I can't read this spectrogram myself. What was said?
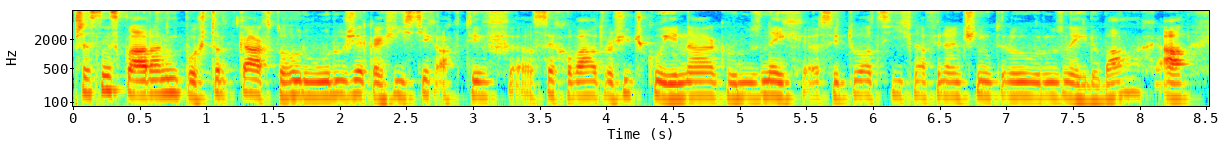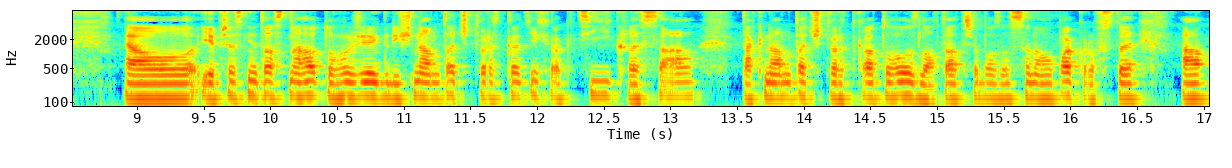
přesně skládaný po čtvrtkách z toho důvodu, že každý z těch aktiv se chová trošičku jinak v různých situacích na finančním trhu, v různých dobách a je přesně ta snaha toho, že když nám ta čtvrtka těch akcí klesá, tak nám ta čtvrtka toho zlata třeba zase naopak roste a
